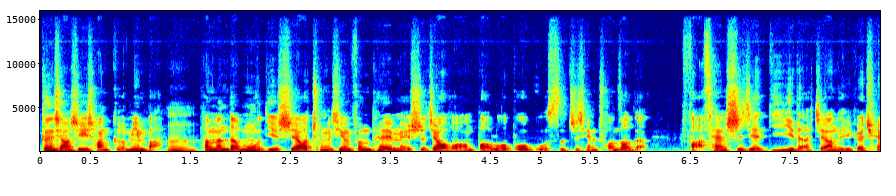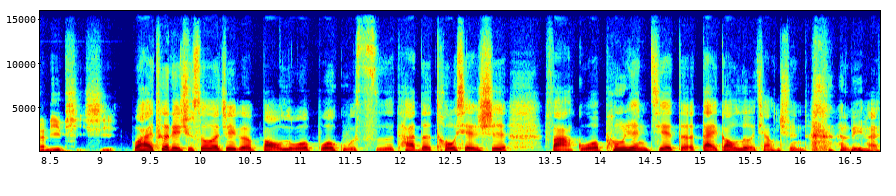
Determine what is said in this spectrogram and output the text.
更像是一场革命吧。嗯，他们的目的是要重新分配美食教皇保罗·博古斯之前创造的法餐世界第一的这样的一个权力体系。我还特地去搜了这个保罗·博古斯，他的头衔是法国烹饪界的戴高乐将军，很厉害。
